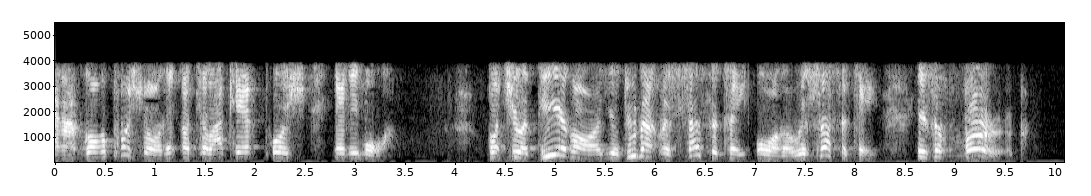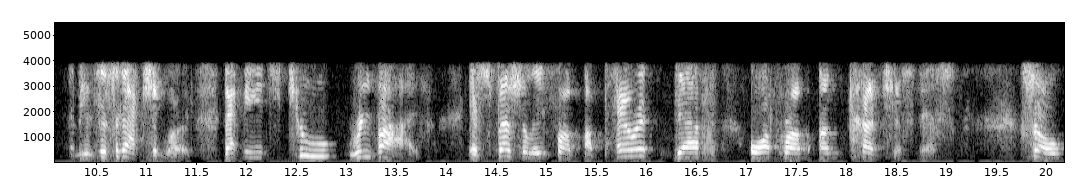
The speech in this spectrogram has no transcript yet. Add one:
And I'm going to push on it until I can't push anymore. But your DNR, your do not resuscitate order, resuscitate, is a verb. It means it's an action word. That means to revive, especially from apparent death or from unconsciousness. So,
